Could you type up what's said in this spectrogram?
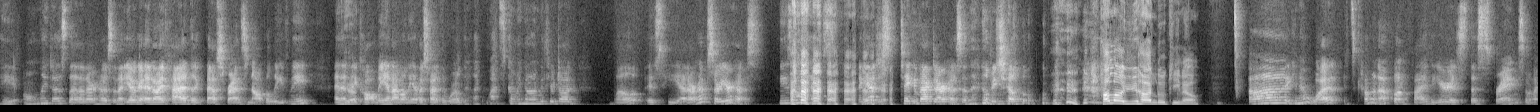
he only does that at our house and at yoga. And I've had like best friends not believe me. And then Yeah. they call me and I'm on the other side of the world. They're like, what's going on with your dog? Well, is he at our house or your house? He's in my house. Like, yeah, just take him back to our house and then he'll be chill. How long have you had Loki now? uh, you know what? It's coming up on five years this spring. So in a,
